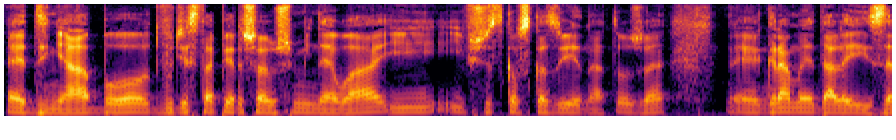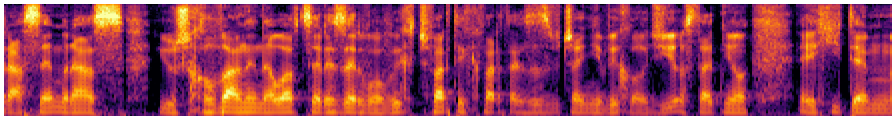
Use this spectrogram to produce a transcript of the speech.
e, dnia, bo 21 już minęła i, i wszystko wskazuje na to, że e, gramy dalej z Rasem. Raz już chowany na ławce rezerwowych, w czwartych kwartach zazwyczaj nie wychodzi. Ostatnio e, hitem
